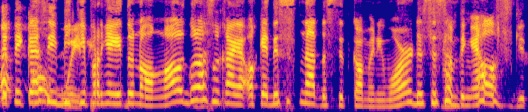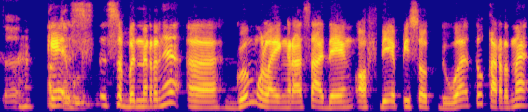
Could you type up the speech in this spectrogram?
ketika Oh, si beekeepernya itu nongol, gue langsung kayak, oke, this is not the sitcom anymore, this is something else gitu. Kayak Oke, se- sebenarnya eh, gue mulai ngerasa ada yang off di episode 2 tuh karena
